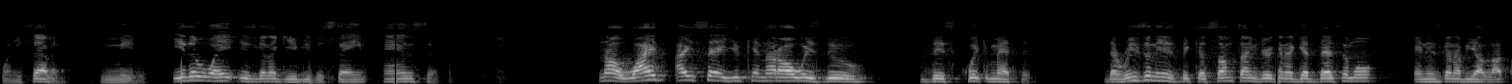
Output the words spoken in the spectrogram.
27 meters. Either way is going to give you the same answer. Now, why I say you cannot always do this quick method? The reason is because sometimes you're going to get decimal and it's going to be a lot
